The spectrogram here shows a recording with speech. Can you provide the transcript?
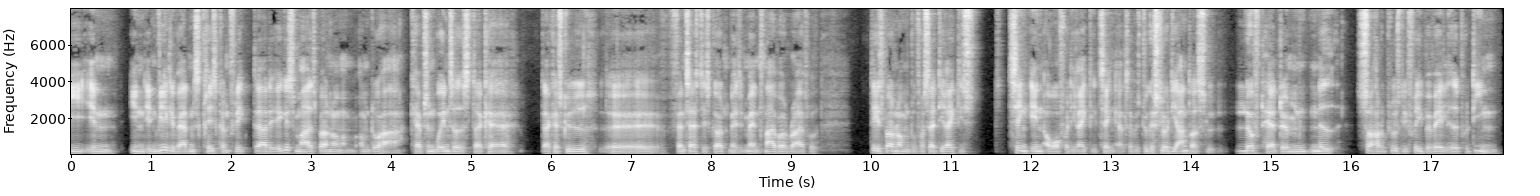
i en, en, en virkelig verdens krigskonflikt, der er det ikke så meget et spørgsmål om, om du har Captain Winters, der kan, der kan skyde øh, fantastisk godt med, med en sniper rifle. Det er et spørgsmål om, du får sat de rigtige ting ind over for de rigtige ting. Altså hvis du kan slå de andres luftherredømme ned, så har du pludselig fri bevægelighed på din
